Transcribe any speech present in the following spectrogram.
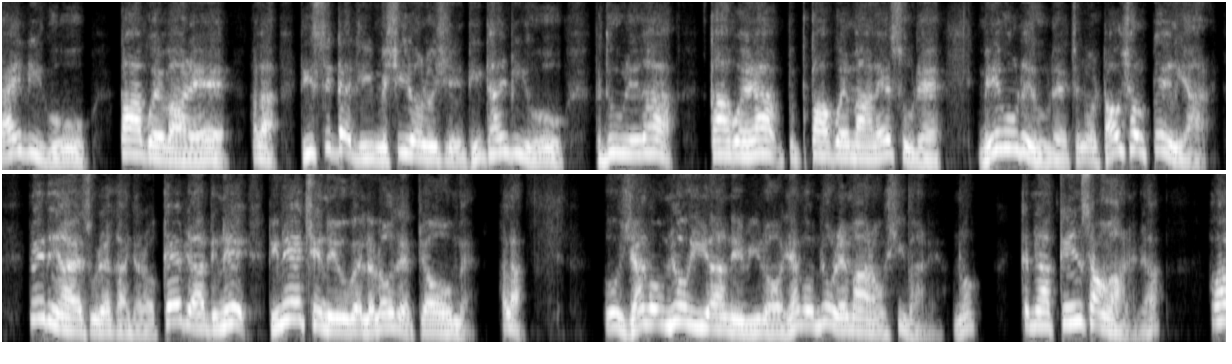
တိုင်းပြည်ကိုကာကွယ်ပါတယ်ဟုတ်လားဒီစစ်တပ်ကြီးမရှိတော့လို့ရှိရင်ဒီတိုင်းပြည်ကိုဘယ်သူတွေကကာကွယ်ရကာကွယ်မှာလဲဆိုတဲ့မေးဖို့တွေကိုလည်းကျွန်တော်တောက်လျှောက်တွေ့နေရတယ် တွေ့နေရတယ်ဆိုတဲ့အခါကျတော့ကဲဗျာဒီနေ့ဒီနေ့အခြေအနေကိုပဲလောလောဆယ်ပြောအောင်မယ်ဟုတ်လားဟိုရန်ကုန်မြို့ကြီးကနေပြီးတော့ရန်ကုန်မြို့ထဲမှာတော့ရှိပါတယ်နော်ခင်ဗျာကင်းဆောင်ရတယ်ဗျာဟာ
